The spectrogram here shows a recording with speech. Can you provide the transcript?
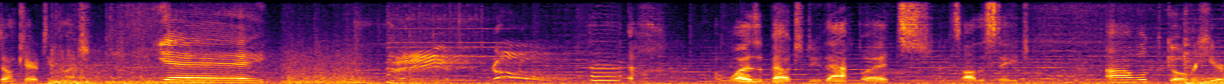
don't care too much. Yay! Uh, I was about to do that, but I saw the stage. Uh, we'll go over here.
